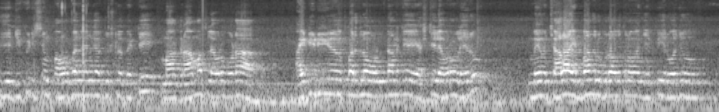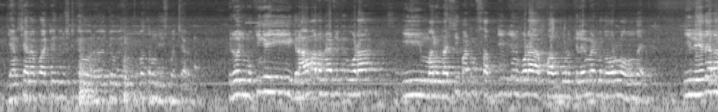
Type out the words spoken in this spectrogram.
ఇది డిప్యూటీ సీఎం పవన్ కళ్యాణ్ గారి దృష్టిలో పెట్టి మా గ్రామస్తులు ఎవరు కూడా ఐటీడీ పరిధిలో ఉండడానికి ఎస్టీలు ఎవరూ లేరు. మేము చాలా ఇబ్బందులు గురవుతున్నాం అని చెప్పి ఈరోజు జనసేన పార్టీ దృష్టికి రోజు పత్రం తీసుకొచ్చారు. ఈరోజు ముఖ్యంగా ఈ గ్రామాలన్నిటికీ కూడా ఈ మన నర్సీపట్నం సబ్ డివిజన్ కూడా పదమూడు కిలోమీటర్ల దూరంలో ఉంది. వీళ్ళు ఏదైనా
